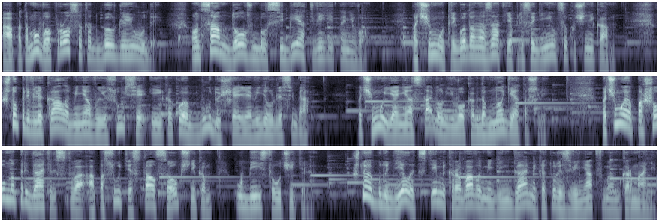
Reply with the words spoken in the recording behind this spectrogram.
А потому вопрос этот был для Иуды. Он сам должен был себе ответить на него. Почему три года назад я присоединился к ученикам? Что привлекало меня в Иисусе и какое будущее я видел для себя? Почему я не оставил его, когда многие отошли? Почему я пошел на предательство, а по сути стал сообщником убийства учителя? Что я буду делать с теми кровавыми деньгами, которые звенят в моем кармане?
